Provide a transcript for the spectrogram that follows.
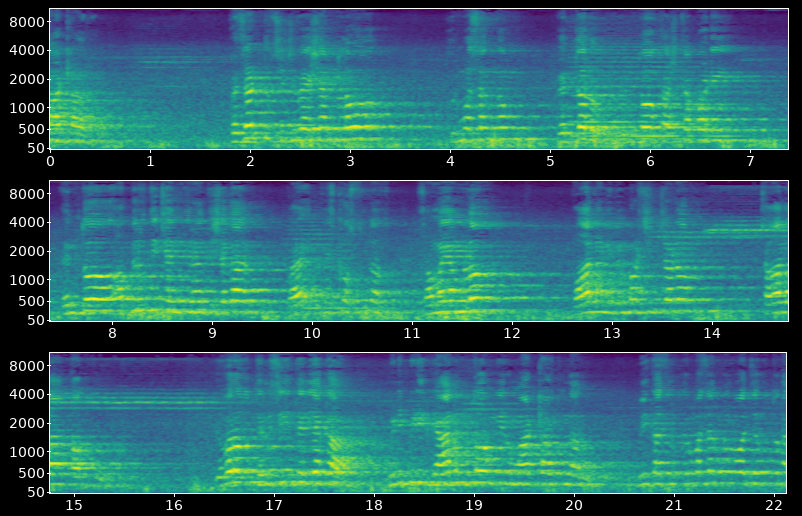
మాట్లాడరు. ప్రజెంట్ సిచ్యువేషన్లో కుటుంబ సంఘం పెద్దలు ఎంతో కష్టపడి ఎంతో అభివృద్ధి చెందిన దిశగా తీసుకొస్తున్న సమయంలో వాళ్ళని విమర్శించడం చాలా తప్పు. ఎవరో తెలిసి తెలియక విడిపిడి జ్ఞానంతో మీరు మాట్లాడుతున్నారు. మీకు అసలు కుటుంబ సంఘంలో జరుగుతున్న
